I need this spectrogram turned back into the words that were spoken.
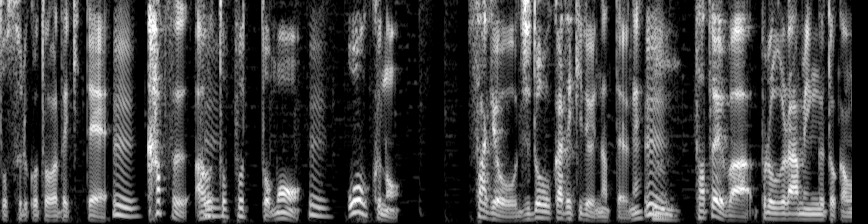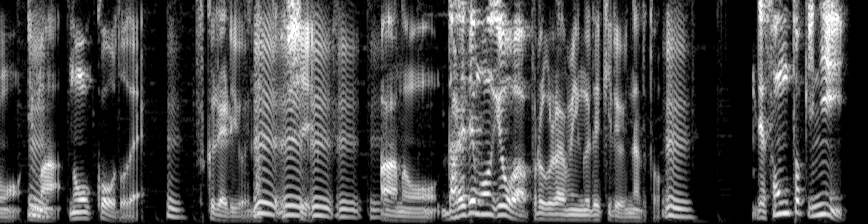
トすることができて、うん。かつアウトプットもうん。多くの作業を自動化できるようになったよね。例えば、プログラミングとかも今、ノーコードでうん作れるようになってるし、誰でも要はプログラミングできるようになると。うんで、その時に、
